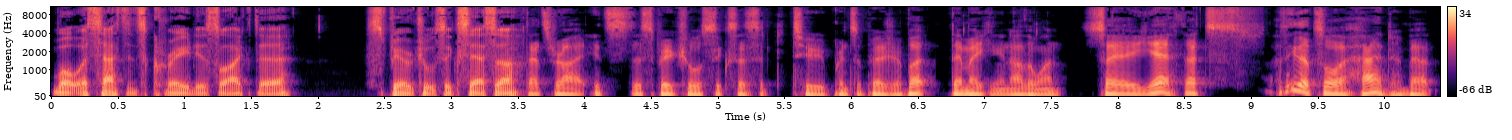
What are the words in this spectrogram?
well, Assassin's Creed is like the spiritual successor. That's right. It's the spiritual successor to Prince of Persia, but they're making another one. So yeah, that's I think that's all I had about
